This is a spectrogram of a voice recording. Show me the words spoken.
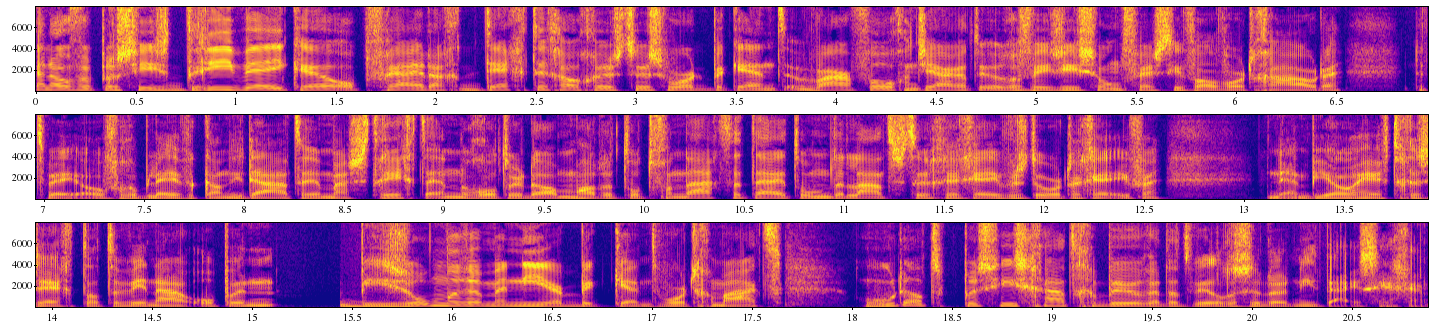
En over precies drie weken, op vrijdag 30 augustus... wordt bekend waar volgend jaar het Eurovisie Songfestival wordt gehouden. De twee overgebleven kandidaten, Maastricht en Rotterdam... hadden tot vandaag de tijd om de laatste gegevens door te geven. De NPO heeft gezegd dat de winnaar op een bijzondere manier bekend wordt gemaakt. Hoe dat precies gaat gebeuren, dat wilden ze er niet bij zeggen.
